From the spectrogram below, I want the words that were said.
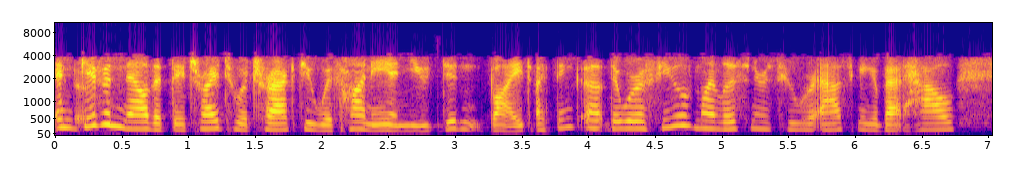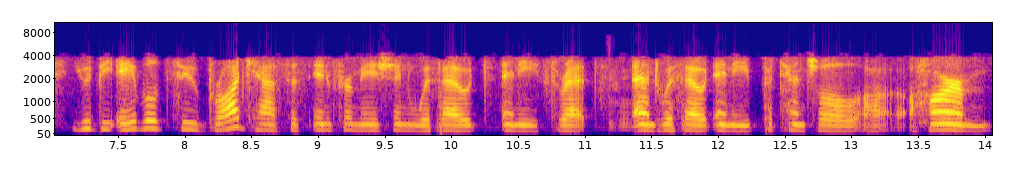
And yeah. given now that they tried to attract you with honey and you didn't bite, I think uh, there were a few of my listeners who were asking about how you'd be able to broadcast this information without any threats mm-hmm. and without any potential uh, harm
